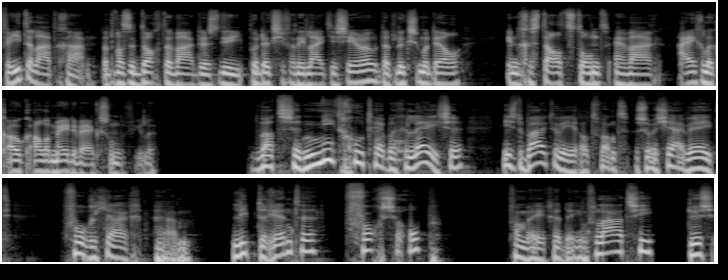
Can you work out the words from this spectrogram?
failliet te laten gaan. Dat was de dochter waar dus die productie van die Lightyear Zero, dat luxe model, in gestald stond en waar eigenlijk ook alle medewerkers onder vielen. Wat ze niet goed hebben gelezen is de buitenwereld. Want zoals jij weet, vorig jaar ehm, liep de rente fors op vanwege de inflatie. Dus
